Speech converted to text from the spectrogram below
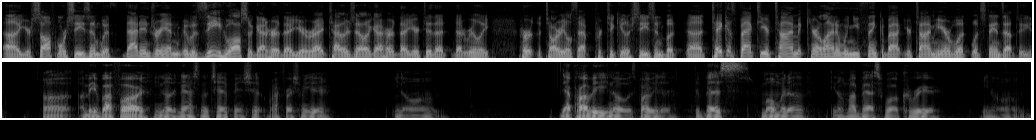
uh, your sophomore season with that injury, and it was Z who also got hurt that year, right? Tyler Zeller got hurt that year too. That that really hurt the Tar Heels that particular season. But uh, take us back to your time at Carolina. When you think about your time here, what what stands out to you? Uh, I mean, by far, you know, the national championship my freshman year, you know, um, that probably, you know, was probably the, the best moment of, you know, my basketball career. You know, um,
